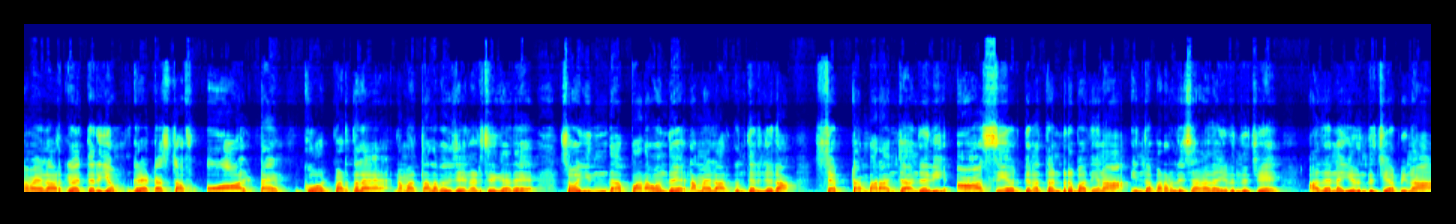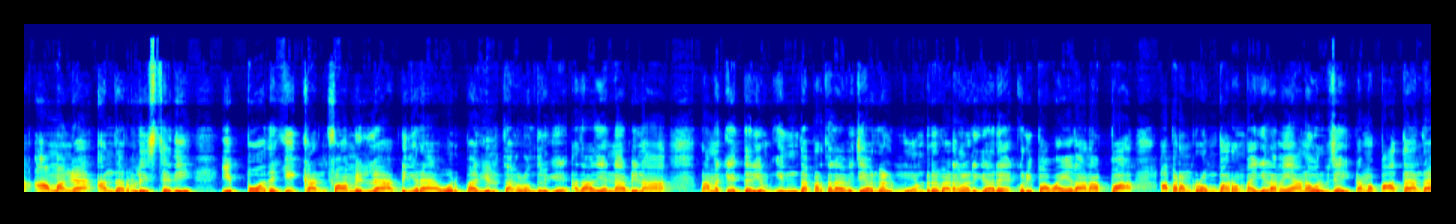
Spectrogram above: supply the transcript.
நம்ம எல்லாருக்குமே தெரியும் greatest of all time GOAT படத்தில் நம்ம தளபதி விஜய் நடிச்சிருக்காரு. ஸோ இந்த படம் வந்து நம்ம எல்லாருக்கும் தெரிஞ்சுதான் செப்டம்பர் அஞ்சாம் தேதி ஆசிரியர் தினத்தன்று பார்த்தீங்கன்னா இந்த படம் ரிலீஸ் ஆகாத இருந்துச்சு. அது என்ன இருந்துச்சு அப்படின்னா ஆமாங்க அந்த ரிலீஸ் தேதி இப்போதைக்கு கன்ஃபார்ம் இல்லை அப்படிங்கிற ஒரு பகில் தகவல் வந்திருக்கு. அதாவது என்ன அப்படின்னா நமக்கே தெரியும் இந்த படத்தில் விஜய் அவர்கள் மூன்று வேடங்கள் நடிக்கிறாரு. குறிப்பாக வயதான அப்பா அப்புறம் ரொம்ப ரொம்ப இளமையான ஒரு விஜய். நம்ம பார்த்த அந்த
